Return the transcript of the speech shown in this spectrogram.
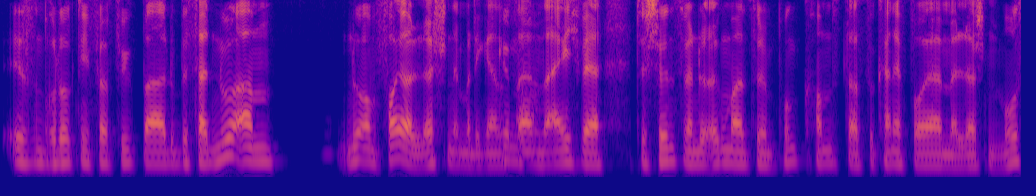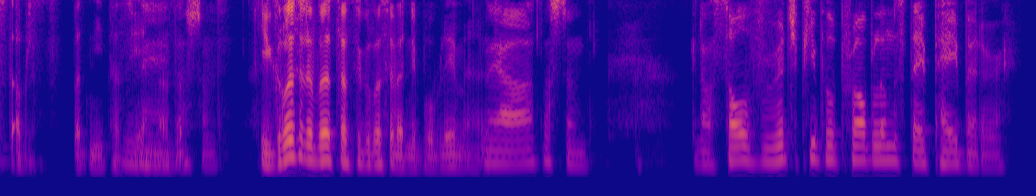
ist ein Produkt nicht verfügbar. Du bist halt nur am nur am Feuer löschen immer die ganze Genau. Zeit. Und eigentlich wäre das Schönste, wenn du irgendwann zu dem Punkt kommst, dass du keine Feuer mehr löschen musst, aber das wird nie passieren. Nee, also, das stimmt. je größer du wirst, desto größer werden die Probleme. Halt. Ja, das stimmt. Genau, solve rich people problems, they pay better.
